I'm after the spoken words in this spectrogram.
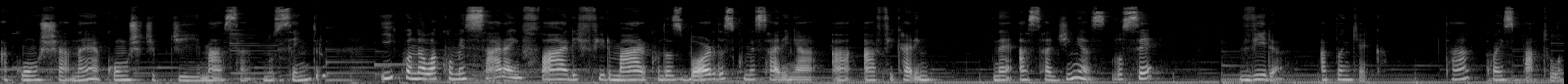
a concha, né, a concha de, de massa no centro e quando ela começar a inflar e firmar, quando as bordas começarem a, a, a ficarem né, assadinhas, você vira a panqueca, tá? Com a espátula.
